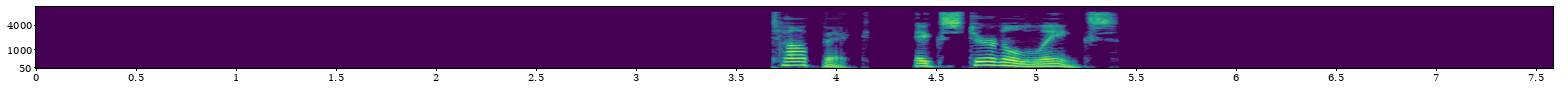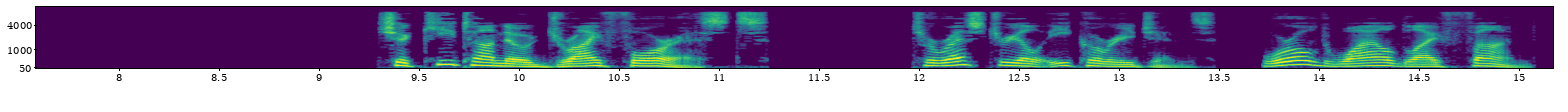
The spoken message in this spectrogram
Topic. External links. Chiquitano dry forests Terrestrial ecoregions. World Wildlife Fund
